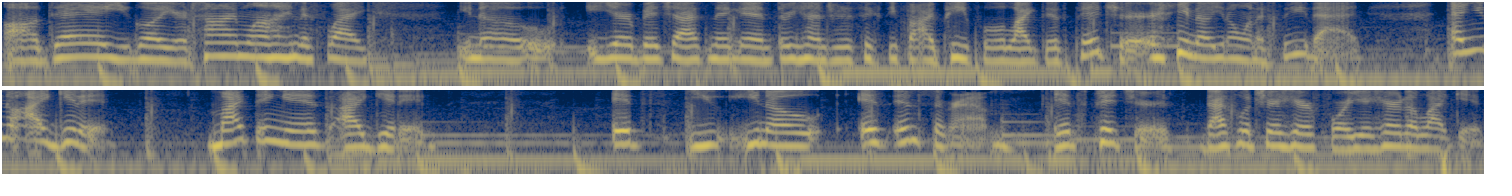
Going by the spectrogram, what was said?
all day. You go to your timeline, it's like, you know, your bitch ass nigga and 365 people like this picture. You know, you don't want to see that. And, you know, I get it. My thing is, I get it. It's, you, you know, it's Instagram. It's pictures. That's what you're here for. You're here to like it.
